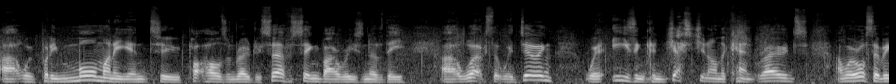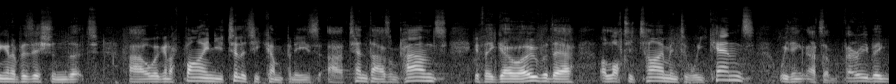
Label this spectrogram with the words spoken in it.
Uh, we're putting more money into potholes and road resurfacing by reason of the uh, works that we're doing. We're easing congestion on the Kent roads, and we're also being in a position that uh, we're going to fine utility companies uh, £10,000 if they go over their allotted time into weekends. We think that's a very big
